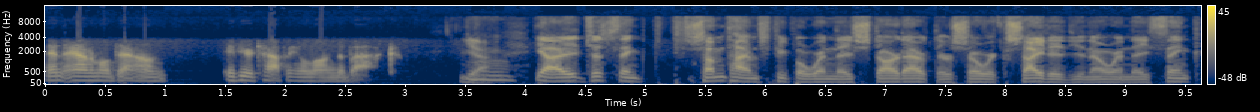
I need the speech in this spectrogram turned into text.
an animal down if you're tapping along the back. Yeah. Mm-hmm. Yeah, I just think sometimes people when they start out they're so excited, you know, and they think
